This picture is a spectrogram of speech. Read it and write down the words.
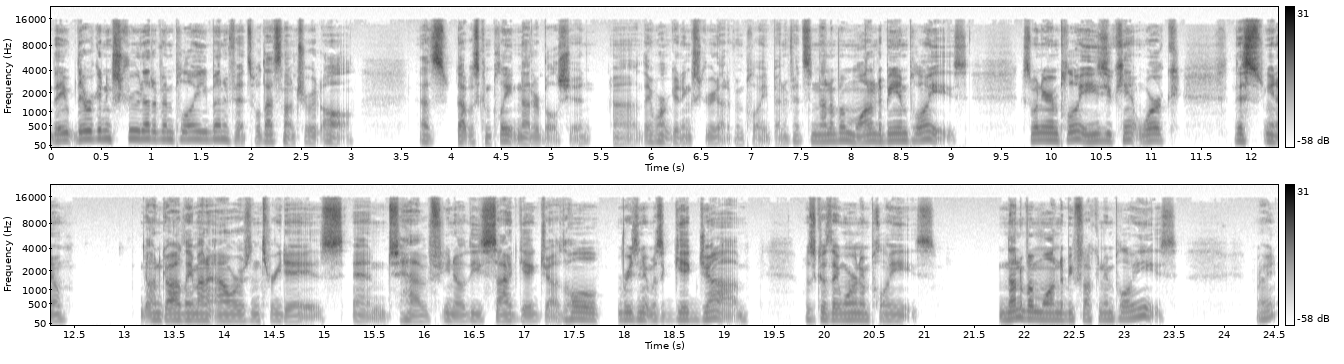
they they were getting screwed out of employee benefits. Well, that's not true at all. That's that was complete and utter bullshit. Uh, they weren't getting screwed out of employee benefits, and none of them wanted to be employees. Because when you're employees, you can't work this you know ungodly amount of hours in three days and have you know these side gig jobs. The whole reason it was a gig job was because they weren't employees. None of them wanted to be fucking employees, right?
